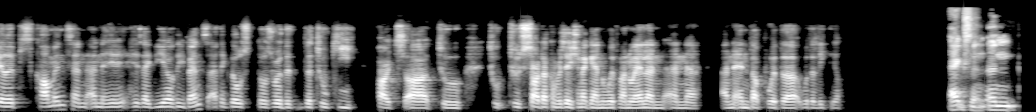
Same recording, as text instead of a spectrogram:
Philip's comments and, and his idea of the events, I think those those were the, the two key parts uh, to to to start a conversation again with Manuel and and uh, and end up with a with a league deal. Excellent, and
